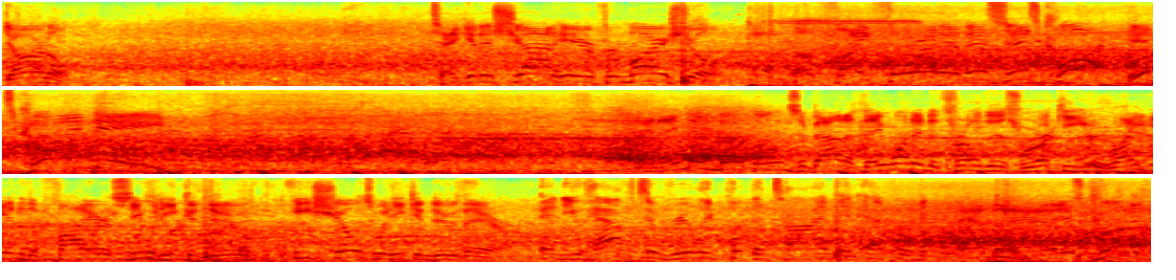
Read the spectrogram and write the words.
Darnold. Taking a shot here for Marshall. A fight for it, and this is caught. It's caught indeed. And they made no bones about it. They wanted to throw this rookie right into the fire, see what he could do. He shows what he can do there. And you have to really put the time and effort. And that is going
